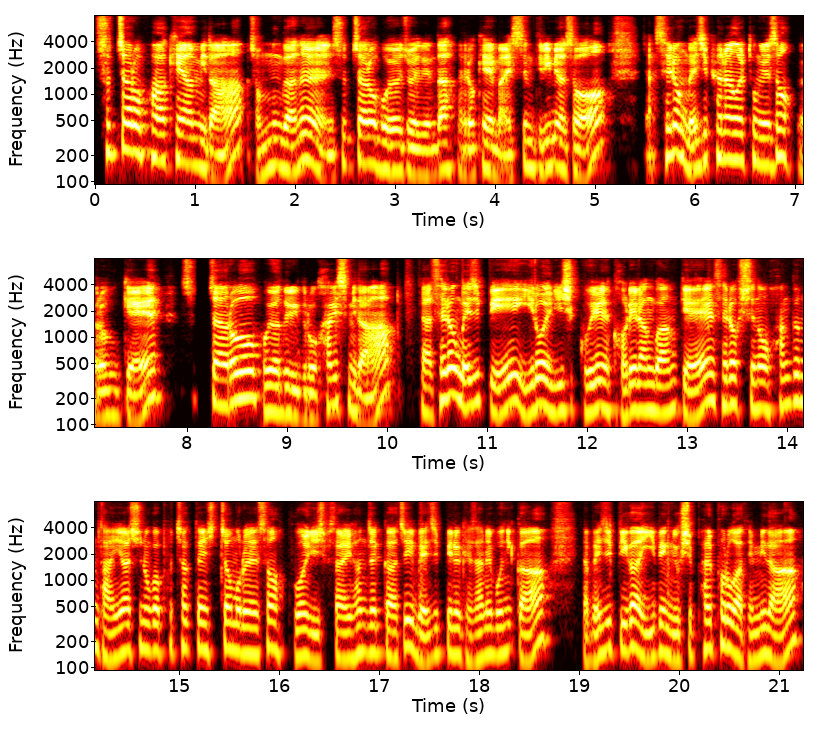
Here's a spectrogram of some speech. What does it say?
숫자로 파악해야 합니다. 전문가는 숫자로 보여줘야 된다. 이렇게 말씀드리면서 자, 세력 매집 현황을 통해서 여러분께 숫자로 보여드리도록 하겠습니다. 자, 세력 매집비 1월 29일 거래량과 함께 세력 신호 황금 다이아 신호가 포착된 시점으로 해서 9월 24일 현재까지 매집비를 계산해 보니까 자, 매집비가 268%가 됩니다.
